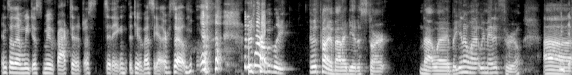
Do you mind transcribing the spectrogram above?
And so then we just moved back to just sitting the two of us together. So it was probably it was probably a bad idea to start that way, but you know what? We made it through. Uh,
